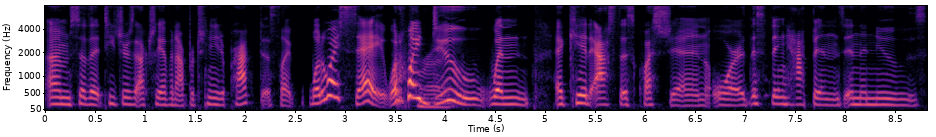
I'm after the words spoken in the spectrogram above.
um, so that teachers actually have an opportunity to practice. Like, what do I say? What do I Right. do when a kid asks this question or this thing happens in the news?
